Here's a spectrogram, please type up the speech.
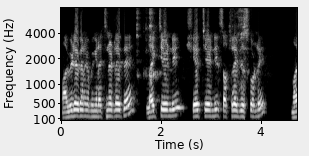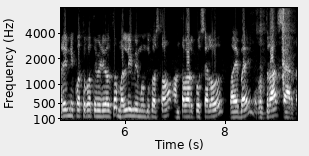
మా వీడియో కనుక మీకు నచ్చినట్లయితే లైక్ చేయండి షేర్ చేయండి సబ్స్క్రైబ్ చేసుకోండి. మరిన్ని కొత్త కొత్త వీడియోలతో మళ్ళీ మీ ముందుకు వస్తాం. అంతవరకు సెలవు. Bye bye. రుద్ర శారద.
